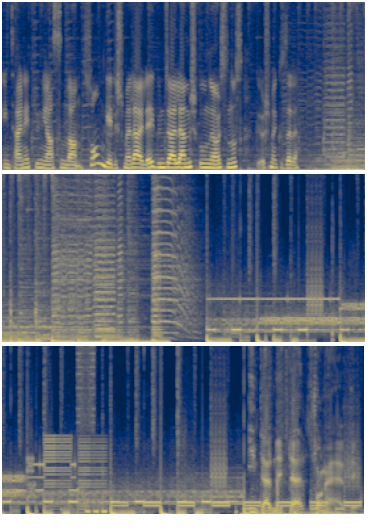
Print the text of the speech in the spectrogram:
İnternet dünyasından son gelişmelerle güncellenmiş bulunuyorsunuz. Görüşmek üzere. İnternetler sona erdi.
